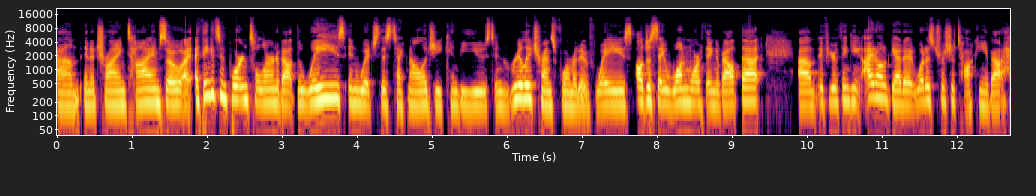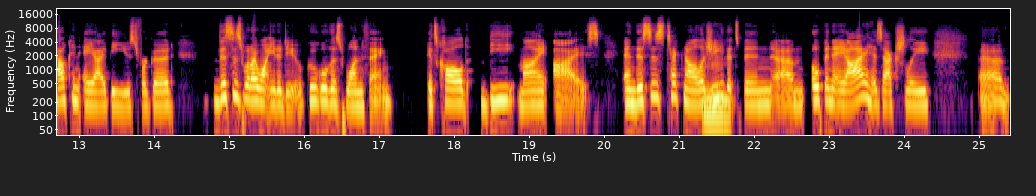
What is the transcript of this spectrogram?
um, in a trying time. So I, I, think it's important to learn about the ways in which this technology can be used in really transformative ways. I'll just say one more thing about that. Um, if you're thinking, I don't get it, what is Tricia talking about? How can AI be used for good? This is what I want you to do. Google this one thing. It's called Be My Eyes. And this is technology mm. that's been, um, OpenAI has actually um,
